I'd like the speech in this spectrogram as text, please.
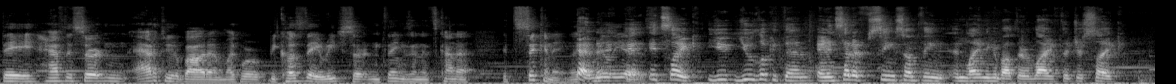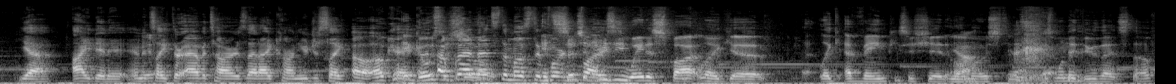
They have this certain attitude about them, like where because they reach certain things, and it's kind of it's sickening. Like, Yeah, it really it- is. it's like you you look at them and instead of seeing something enlightening about their life, they're just like, yeah, I did it, and it's like their avatar is that icon. You're just like, oh, okay. It goes I'm glad show that's the most It's important such part. an easy way to spot like uh, like a vain piece of shit Yeah. almost. Yeah. Is when they do that stuff.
